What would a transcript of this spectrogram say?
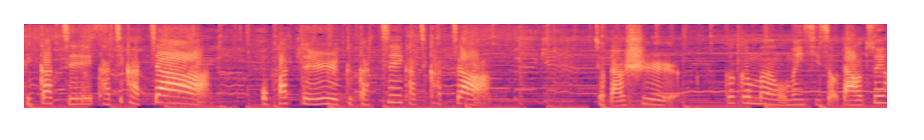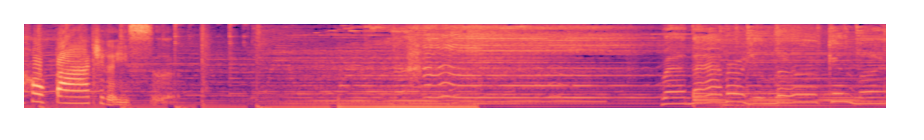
끝까지같이가자오빠들끝까지같이가자就表示哥哥们，我们一起走到最后吧，这个意思。Whenever you look in my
